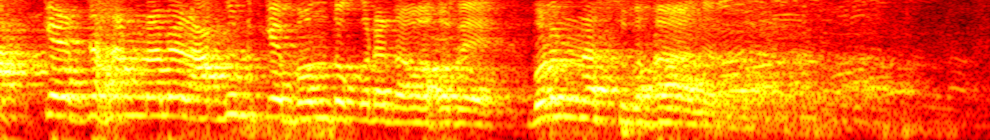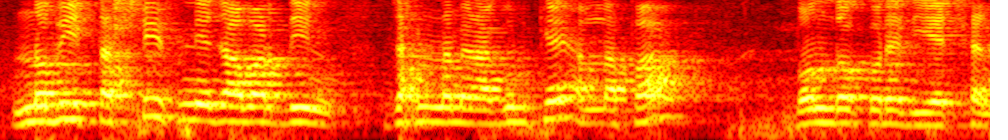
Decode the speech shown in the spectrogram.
আজকে জাহান্নামের আগুনকে বন্ধ করে দেওয়া হবে। বলুন না, সুবহানাল্লাহ। নবী তাশরিফ নিয়ে যাওয়ার দিন জাহান্নামের আগুনকে আল্লাহ পাক বন্ধ করে দিয়েছেন।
